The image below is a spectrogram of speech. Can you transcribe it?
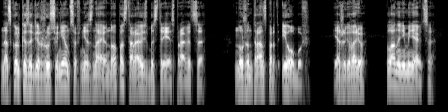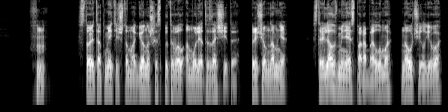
Насколько задержусь у немцев, не знаю, но постараюсь быстрее справиться. Нужен транспорт и обувь. Я же говорю, планы не меняются. Хм. Стоит отметить, что Магеныш испытывал амулеты защиты, причем на мне. Стрелял в меня из парабеллума, научил его,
